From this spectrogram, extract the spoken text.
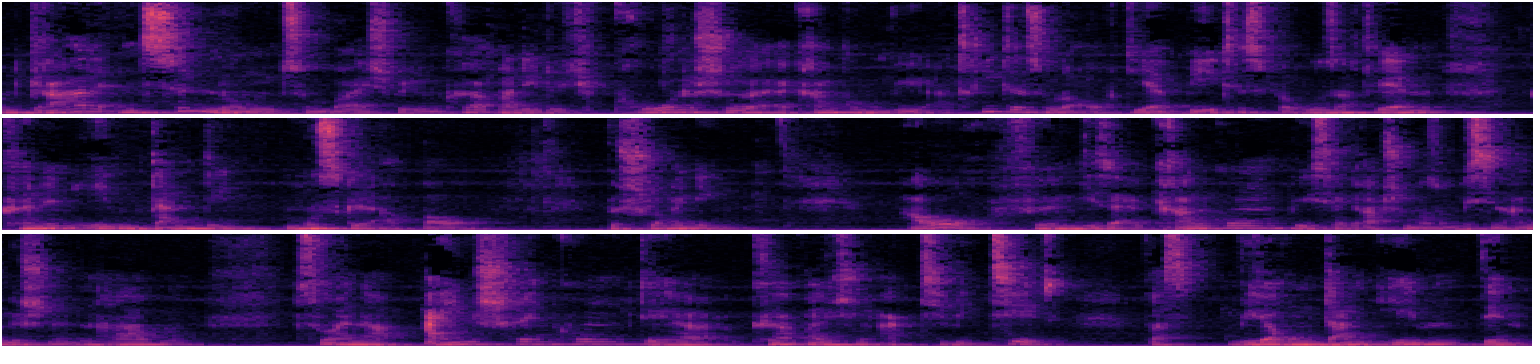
Und gerade Entzündungen zum Beispiel im Körper, die durch chronische Erkrankungen wie Arthritis oder auch Diabetes verursacht werden, können eben dann den Muskelabbau beschleunigen. Auch führen diese Erkrankungen, wie ich es ja gerade schon mal so ein bisschen angeschnitten habe, zu einer Einschränkung der körperlichen Aktivität, was wiederum dann eben den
